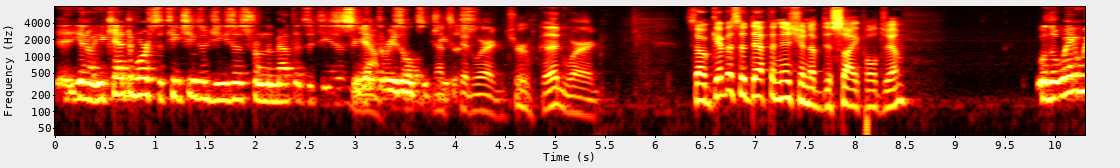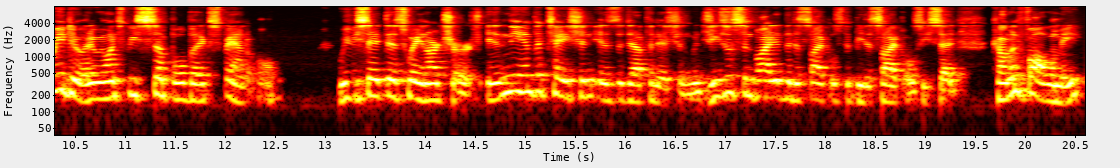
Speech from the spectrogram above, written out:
you know, you can't divorce the teachings of Jesus from the methods of Jesus and yeah. get the results of That's Jesus. That's a good word. True. Good word. So give us a definition of disciple, Jim. Well, the way we do it, we want it to be simple but expandable. We say it this way in our church. In the invitation is the definition. When Jesus invited the disciples to be disciples, he said, Come and follow me,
